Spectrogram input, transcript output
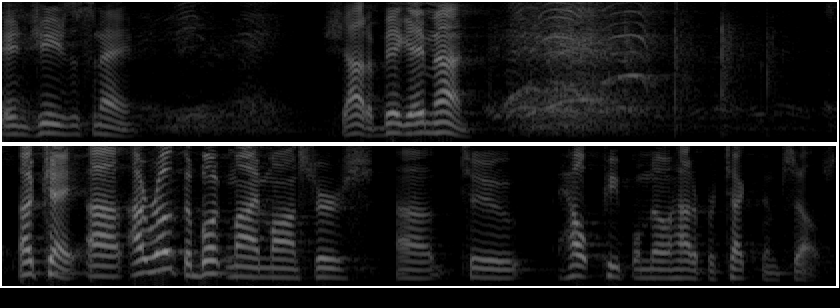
In Jesus' name. Shout a big amen. Okay, uh, I wrote the book Mind Monsters uh, to help people know how to protect themselves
